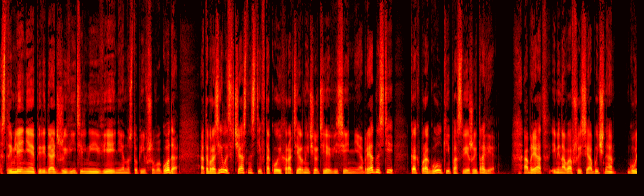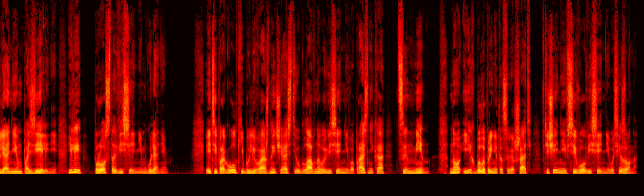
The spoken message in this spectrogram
Стремление передать живительные веяния наступившего года отобразилось в частности в такой характерной черте весенней обрядности, как прогулки по свежей траве. Обряд, именовавшийся обычно гулянием по зелени или просто весенним гулянием. Эти прогулки были важной частью главного весеннего праздника Цинмин, но их было принято совершать в течение всего весеннего сезона.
